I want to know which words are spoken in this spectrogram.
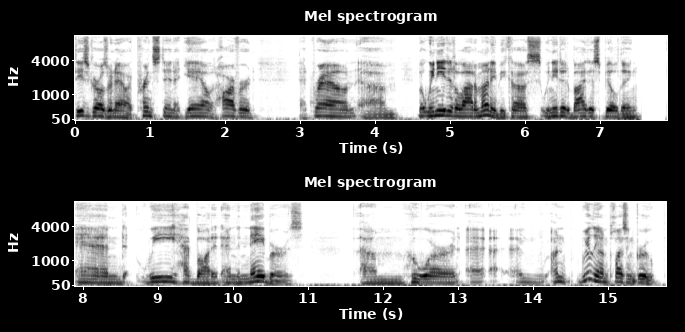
These girls are now at Princeton, at Yale, at Harvard, at Brown. Um, but we needed a lot of money because we needed to buy this building, and we had bought it, and the neighbors, um, who were a, a, un, really unpleasant group,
